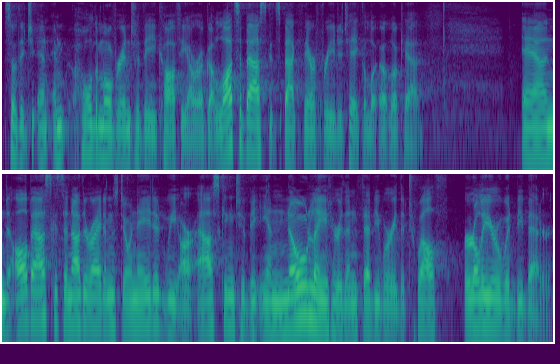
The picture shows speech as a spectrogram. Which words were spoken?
so that you, and, and, hold them over into the coffee hour. I've got lots of baskets back there for you to take a look, a look at. And all baskets and other items donated, we are asking to be in no later than February the 12th. Earlier would be better.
